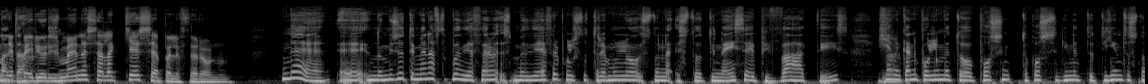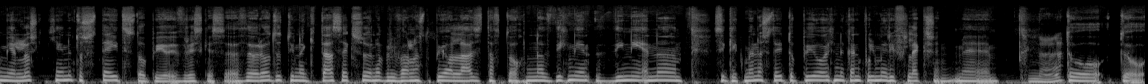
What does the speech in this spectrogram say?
οχήματα. περιορισμένες, αλλά και σε απελευθερώνουν. Ναι, ε, νομίζω ότι εμένα αυτό που με ενδιαφέρει, με ενδιαφέρει πολύ στο τρέμουλο, στο, να- στο ότι να είσαι επιβάτης, είχε Ναι. να κάνει πολύ με το πώς το πώς γίνεται, το τι γίνεται στο μυαλό σου και ποιο είναι το state στο οποίο βρίσκεσαι. Θεωρώ ότι να κοιτάς έξω ένα περιβάλλον στο οποίο αλλάζει ταυτόχρονα δείχνει, δίνει ένα συγκεκριμένο state το οποίο έχει να κάνει πολύ με reflection. Με Ναι. το, το,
